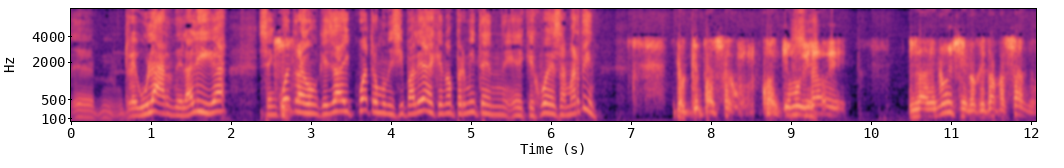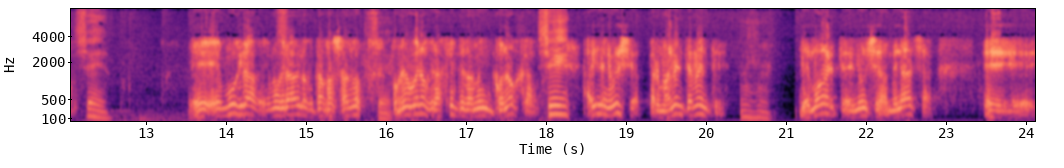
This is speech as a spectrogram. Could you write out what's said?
eh, regular de la liga, se encuentra con que ya hay cuatro municipalidades que no permiten eh, que juegue San Martín. Lo que pasa, Juan, que es muy grave la denuncia de lo que está pasando. Sí. es muy grave, es muy grave lo que está pasando, porque es bueno que la gente también conozca. Sí. Hay denuncias permanentemente, de muerte, denuncia de amenaza, eh,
